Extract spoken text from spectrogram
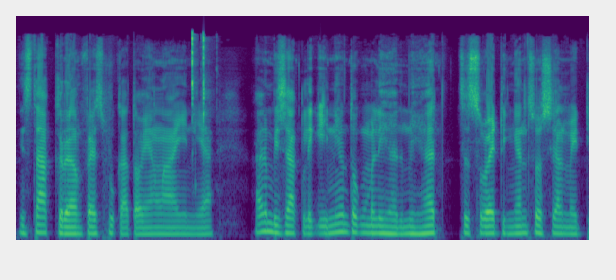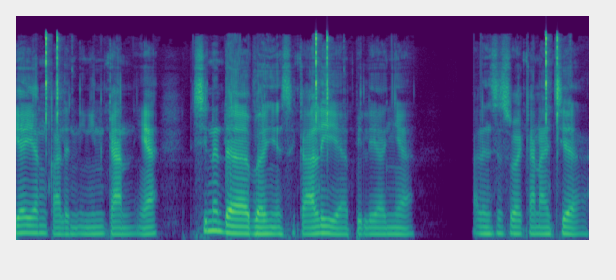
Instagram, Facebook atau yang lain ya, kalian bisa klik ini untuk melihat-lihat sesuai dengan sosial media yang kalian inginkan ya. Di sini ada banyak sekali ya pilihannya. Kalian sesuaikan aja.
